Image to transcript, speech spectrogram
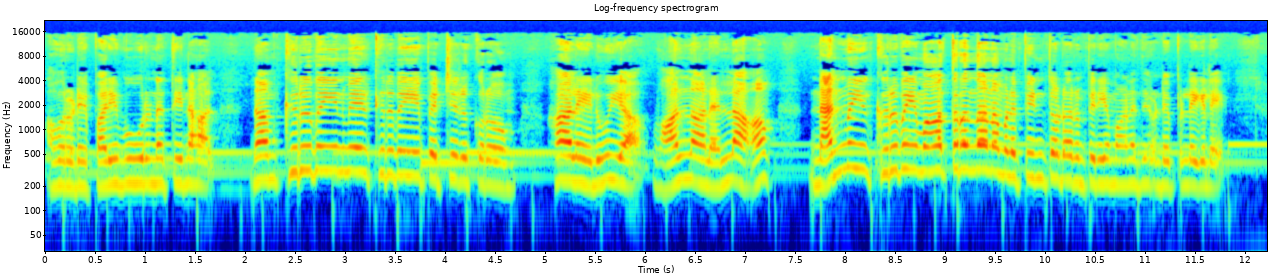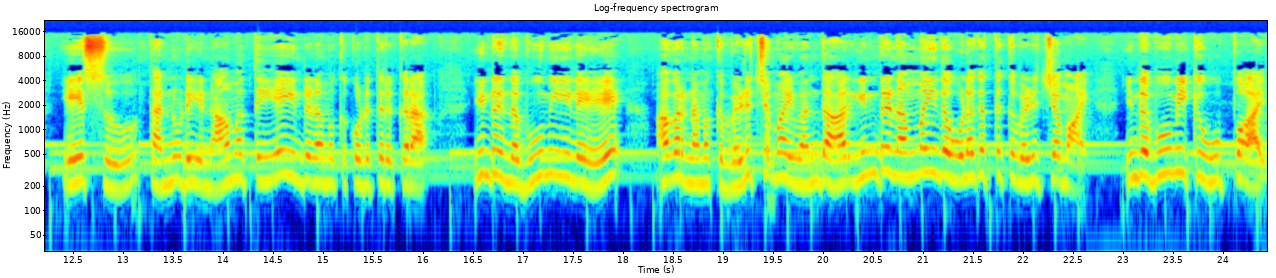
அவருடைய பரிபூர்ணத்தினால் நாம் கிருபையின் மேல் கிருபையை பெற்றிருக்கிறோம். ஹாலே லூயா வாழ்நாள் எல்லாம் நன்மையும் கிருபையும் மாத்திரம்தான் நம்மளை பின்தொடரும் பிரியமான தேவனுடைய பிள்ளைகளே. இயேசு தன்னுடைய நாமத்தையே இன்று நமக்கு கொடுத்திருக்கிறார். இன்று இந்த பூமியிலே அவர் நமக்கு வெளிச்சமாய் வந்தார். இன்று நம்மை இந்த உலகத்துக்கு வெளிச்சமாய் இந்த பூமிக்கு உப்பாய்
